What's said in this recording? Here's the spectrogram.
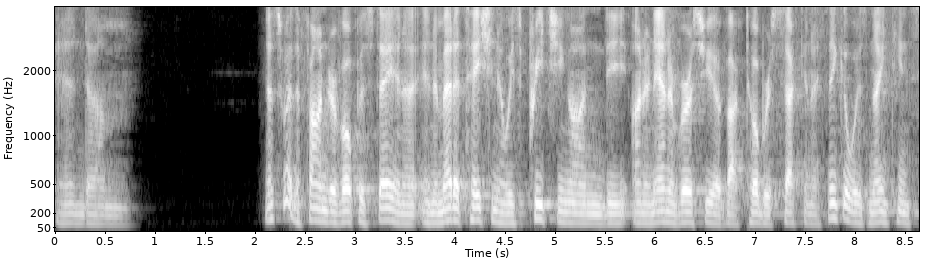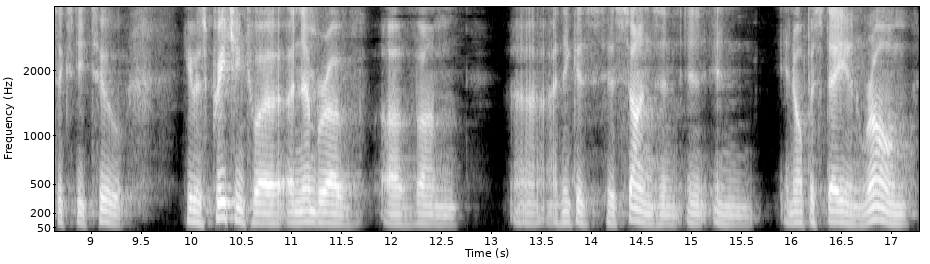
And um, that's why the founder of Opus Dei, in a, in a meditation he was preaching on the on an anniversary of October 2nd, I think it was 1962, he was preaching to a, a number of of um, uh, I think his his sons in in in Opus Dei in Rome,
